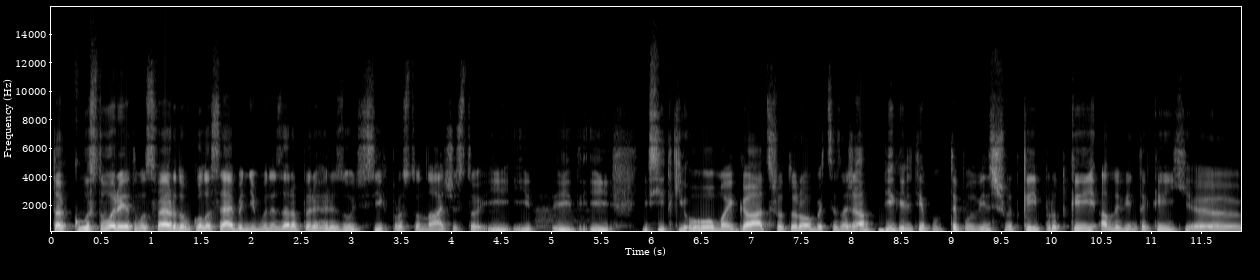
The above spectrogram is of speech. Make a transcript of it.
таку створює атмосферу довкола себе, ніби вони зараз перегризуть всіх просто начисто, і, і, і, і, і всі такі, oh my God, що то робиться. Знаєш, а Бігель, типу, типу, він швидкий, пруткий, але він такий. Е,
